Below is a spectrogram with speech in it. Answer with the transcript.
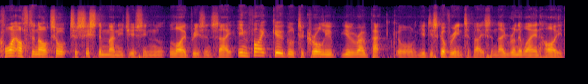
quite often I'll talk to system managers in libraries and say, invite Google to crawl your, your OPAC or your discovery interface, and they run away and hide.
